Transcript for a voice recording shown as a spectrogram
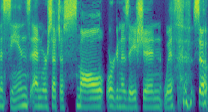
the scenes and we're such a small organization with so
